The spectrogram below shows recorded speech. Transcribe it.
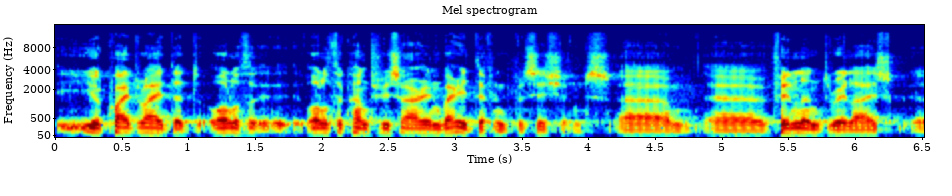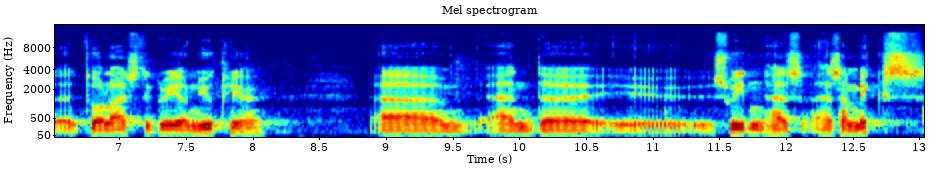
you're quite right that all of, the, all of the countries are in very different positions. Um, uh, Finland relies uh, to a large degree on nuclear, um, and uh, Sweden has, has a mix.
